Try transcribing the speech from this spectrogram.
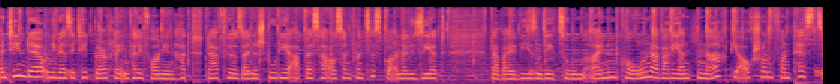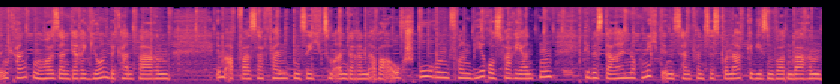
Ein Team der Universität Berkeley in Kalifornien hat dafür seine Studie Abwässer aus San Francisco analysiert. Dabei wiesen sie zum einen Corona-Varianten nach, die auch schon von Tests in Krankenhäusern der Region bekannt waren. Im Abwasser fanden sich zum anderen aber auch Spuren von Virusvarianten, die bis dahin noch nicht in San Francisco nachgewiesen worden waren,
